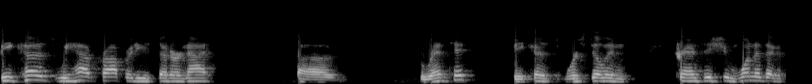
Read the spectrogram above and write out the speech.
because we have properties that are not uh, rented, because we're still in transition, one of the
